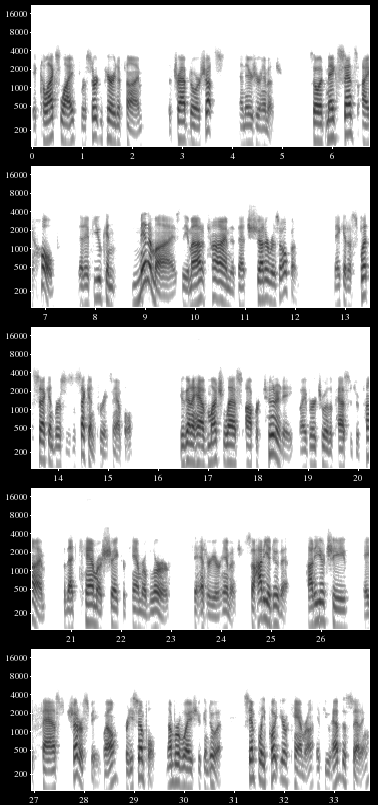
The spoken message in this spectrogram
It collects light for a certain period of time. The trap door shuts, and there's your image. So it makes sense, I hope, that if you can minimize the amount of time that that shutter is open, make it a split second versus a second, for example, you're going to have much less opportunity by virtue of the passage of time for that camera shake or camera blur to enter your image. So how do you do that? How do you achieve a fast shutter speed? Well, pretty simple. Number of ways you can do it. Simply put your camera, if you have the setting,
